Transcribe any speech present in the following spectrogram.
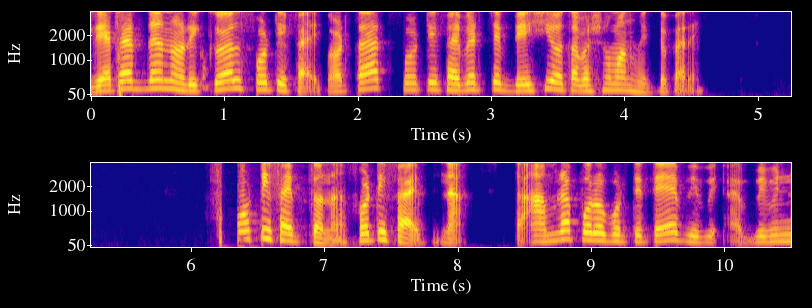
greater than or equal forty five অর্থাৎ ফোরটি ফাইভ এর চেয়ে বেশি অথবা সমান হইতে পারে। ফোরটি ফাইভ তো না ফোরটি ফাইভ না। তো আমরা পরবর্তীতে বিভিন্ন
